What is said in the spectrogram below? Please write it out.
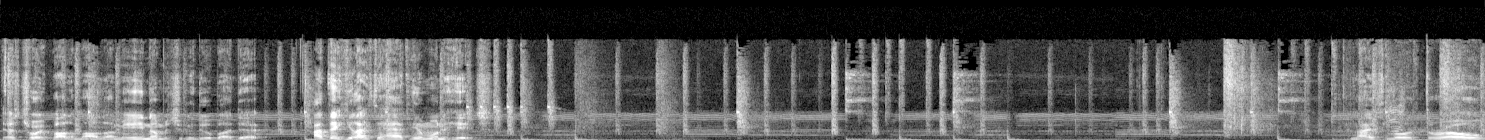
That's Troy Polamalu. I mean, ain't nothing you can do about that. I think he likes to have him on the hitch. Nice little throw.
